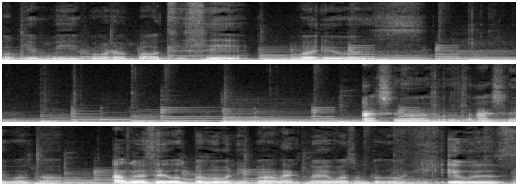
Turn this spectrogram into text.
forgive me for what I'm about to say, but it was actually no, it was, actually it was not. I was gonna say it was baloney, but like no, it wasn't baloney. It was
